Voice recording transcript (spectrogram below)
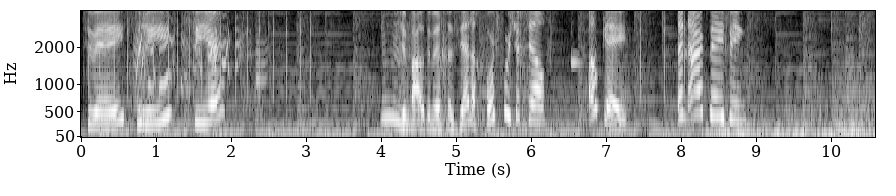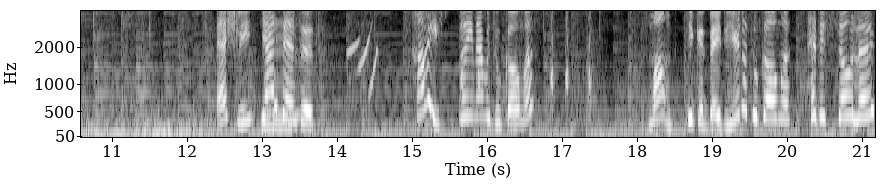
2, 3, 4. Hmm. Ze bouwden een gezellig fort voor zichzelf. Oké, een aardbeving. Ashley, jij Hmm? bent het. Hi, wil je naar me toe komen? Mam, je kunt beter hier naartoe komen. Het is zo leuk.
